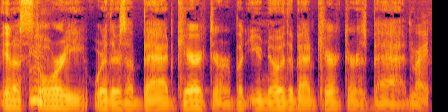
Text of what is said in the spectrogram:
in a story where there's a bad character but you know the bad character is bad. Right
